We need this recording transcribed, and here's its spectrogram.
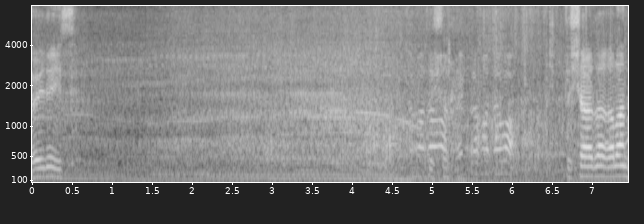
Köydeyiz. Dışarıda kalan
